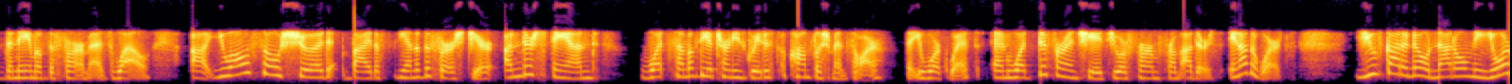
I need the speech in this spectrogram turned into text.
the name of the firm as well. Uh, you also should, by the, the end of the first year, understand what some of the attorney's greatest accomplishments are that you work with and what differentiates your firm from others. In other words, you've got to know not only your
